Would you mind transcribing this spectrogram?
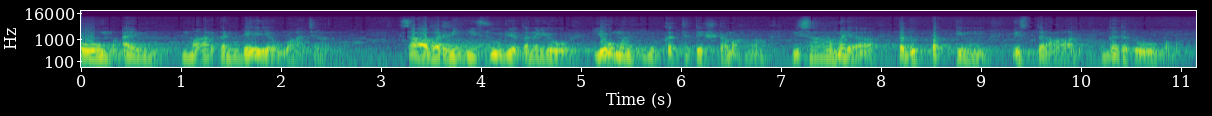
ओम ऐम मार्कंडेय वाच। सावर्णि सूर्यतनयो, यो मनु कथ्यतिष्ठमः निशामय तदुत्पत्तिम विस्तराद गदतो मम।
